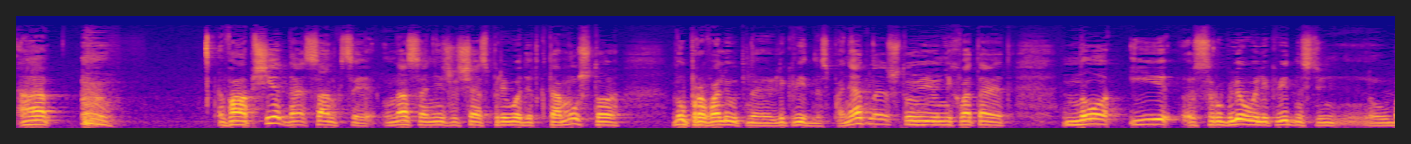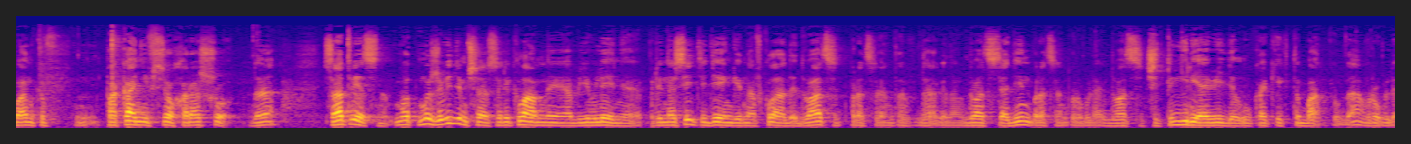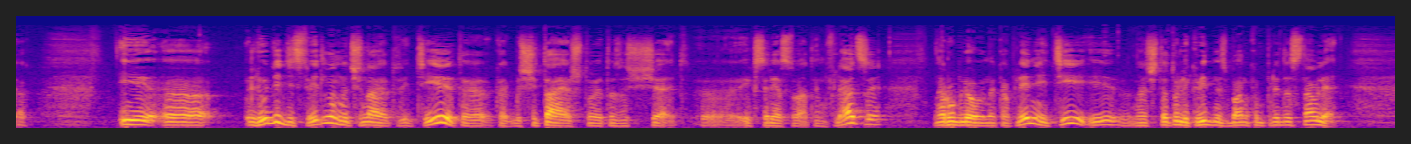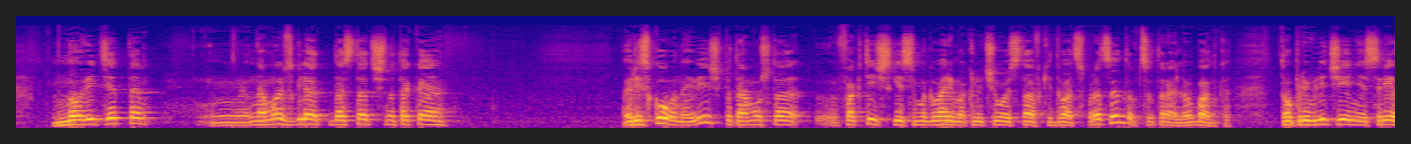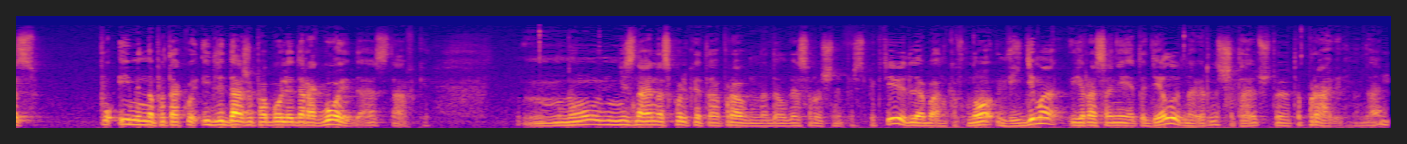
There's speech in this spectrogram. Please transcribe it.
а вообще, да, санкции, у нас они же сейчас приводят к тому, что, ну, про валютную ликвидность понятно, что mm-hmm. ее не хватает, но и с рублевой ликвидностью ну, у банков пока не все хорошо. Да? Соответственно, вот мы же видим сейчас рекламные объявления, приносите деньги на вклады 20%, да, 21% в рублях, 24% я видел у каких-то банков да, в рублях. И э, люди действительно начинают идти, это как бы считая, что это защищает э, их средства от инфляции, на рублевое накопление идти и значит, эту ликвидность банкам предоставлять. Но ведь это, на мой взгляд, достаточно такая рискованная вещь, потому что э, фактически, если мы говорим о ключевой ставке 20% Центрального банка, то привлечение средств по, именно по такой, или даже по более дорогой да, ставке, ну, не знаю, насколько это оправдано в долгосрочной перспективе для банков, но, видимо, и раз они это делают, наверное, считают, что это правильно. Да?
